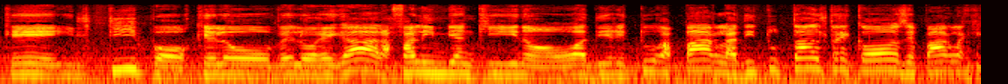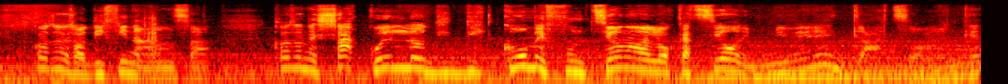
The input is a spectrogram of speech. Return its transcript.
che il tipo che lo, ve lo regala fa l'imbianchino o addirittura parla di tutt'altre cose, parla che cosa ne so, di finanza. Cosa ne sa quello di, di come funzionano le locazioni? Mi viene in cazzo anche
